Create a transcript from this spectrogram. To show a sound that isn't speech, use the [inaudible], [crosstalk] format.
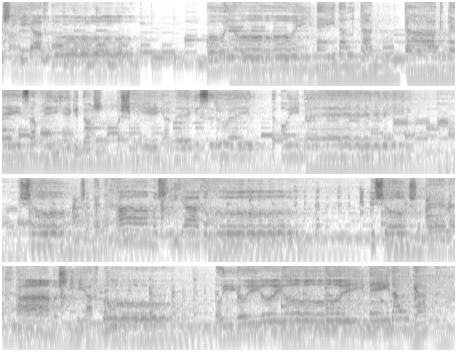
Moshiach bo ישו שמלך המשיח בו. אוי אוי אוי אוי מיד על גג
